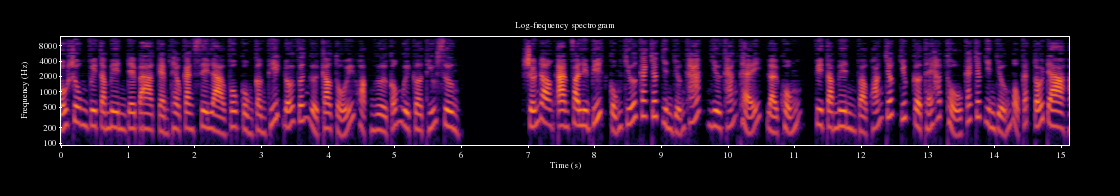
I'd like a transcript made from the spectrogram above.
bổ sung vitamin D3 kèm theo canxi là vô cùng cần thiết đối với người cao tuổi hoặc người có nguy cơ thiếu xương. Sữa non alpha lipid cũng chứa các chất dinh dưỡng khác như kháng thể, lợi khuẩn, vitamin và khoáng chất giúp cơ thể hấp thụ các chất dinh dưỡng một cách tối đa,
